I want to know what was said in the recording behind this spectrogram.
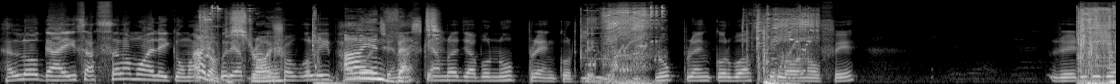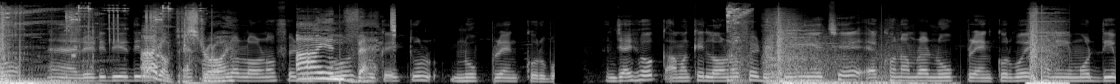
হ্যালো গাইস আসসালামু আলাইকুম আশা করি আপনারা সকলেই ভালো আছেন আজকে আমরা যাব নো প্র্যাঙ্ক করতে নো প্র্যাঙ্ক করব আজকে লন অফে রেডি দিব হ্যাঁ রেডি দিয়ে দিলাম এখন আমরা লন অফে. ঢুকে একটু নো প্র্যাঙ্ক করব যাই হোক আমাকে লন অফে ঢুকে নিয়েছে। এখন আমরা নো প্র্যাঙ্ক করব এখানে ইমোট দিয়ে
